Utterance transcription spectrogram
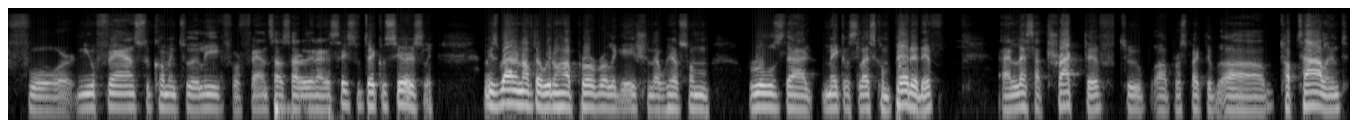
for new fans to come into the league, for fans outside of the United States to take us seriously. I mean, it's bad enough that we don't have pro relegation, that we have some rules that make us less competitive and less attractive to uh, prospective uh, top talent.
